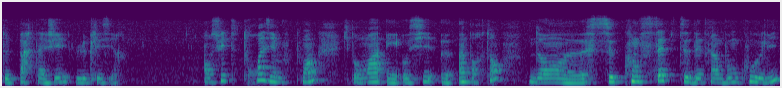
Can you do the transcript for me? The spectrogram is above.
de partager le plaisir. Ensuite, troisième point qui pour moi est aussi euh, important, dans euh, ce concept d'être un bon coup au lit,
